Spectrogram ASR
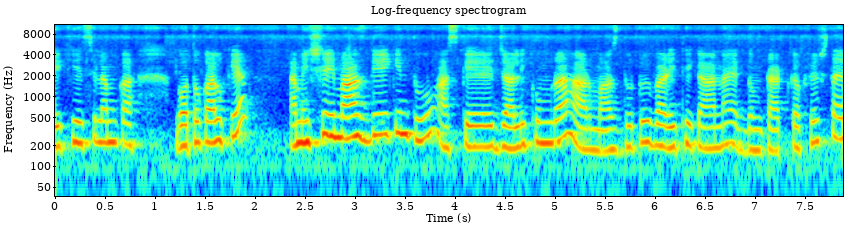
দেখিয়েছিলাম গতকালকে। আমি সেই মাছ দিয়েই কিন্তু আজকে জালি কুমড়া আর মাছ দুটোই বাড়ি থেকে আনা একদম টাটকা ফ্রেশ, তাই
